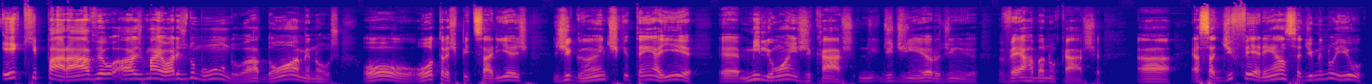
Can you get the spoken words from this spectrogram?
equiparável às maiores do mundo, a Domino's ou outras pizzarias gigantes que têm aí é, milhões de, caixa, de dinheiro, de verba no caixa. Uh, essa diferença diminuiu.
